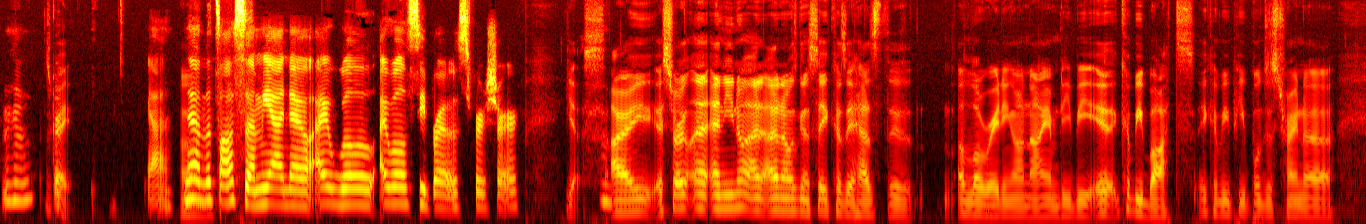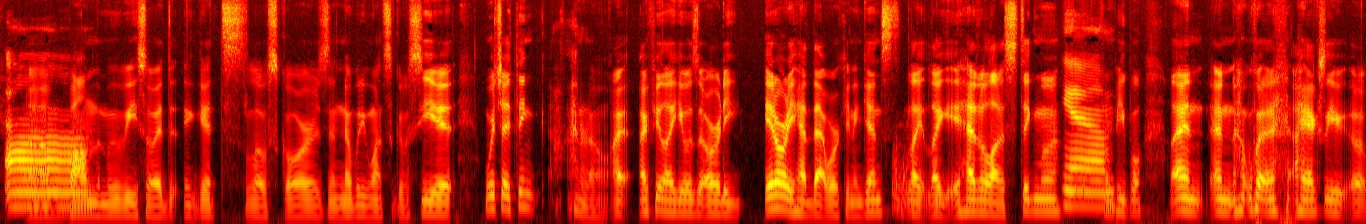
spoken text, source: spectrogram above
Hmm it's great yeah no Um, that's awesome yeah no i will i will see bros for sure Yes, I, I struggle, and, and you know, and, and I was gonna say because it has the a low rating on IMDb, it, could be bots. It could be people just trying to uh, bomb the movie so it it gets low scores and nobody wants to go see it. Which I think I don't know. I, I feel like it was already it already had that working against like like it had a lot of stigma yeah from people and and when I actually uh,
